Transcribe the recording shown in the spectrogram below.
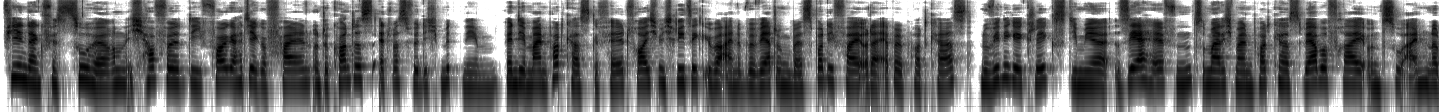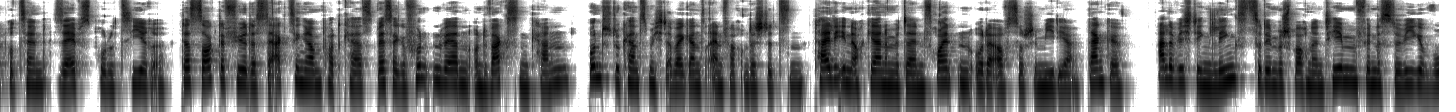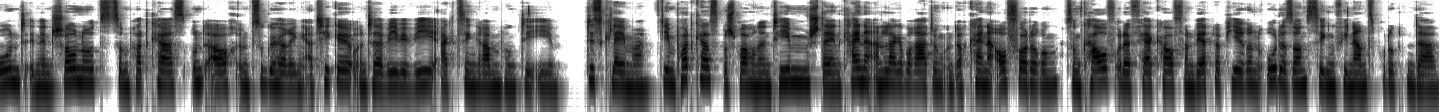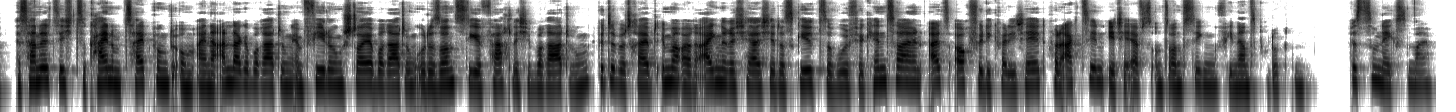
Vielen Dank fürs Zuhören. Ich hoffe, die Folge hat dir gefallen und du konntest etwas für dich mitnehmen. Wenn dir mein Podcast gefällt, freue ich mich riesig über eine Bewertung bei Spotify oder Apple Podcast. Nur wenige Klicks, die mir sehr helfen, zumal ich meinen Podcast werbefrei und zu 100 Prozent selbst produziere. Das sorgt dafür, dass der Aktiengramm Podcast besser gefunden werden und wachsen kann und du kannst mich dabei ganz einfach unterstützen. Teile ihn auch gerne mit deinen Freunden oder auf Social Media. Danke. Alle wichtigen Links zu den besprochenen Themen findest du wie gewohnt in den Shownotes zum Podcast und auch im zugehörigen Artikel unter www.aktiengramm.de. Disclaimer. Die im Podcast besprochenen Themen stellen keine Anlageberatung und auch keine Aufforderung zum Kauf oder Verkauf von Wertpapieren oder sonstigen Finanzprodukten dar. Es handelt sich zu keinem Zeitpunkt um eine Anlageberatung, Empfehlung, Steuerberatung oder sonstige fachliche Beratung. Bitte betreibt immer eure eigene Recherche. Das gilt sowohl für Kennzahlen als auch für die Qualität von Aktien, ETFs und sonstigen Finanzprodukten. Bis zum nächsten Mal.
